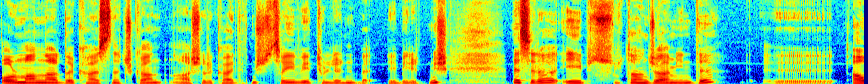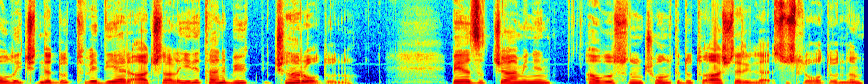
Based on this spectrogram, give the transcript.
ormanlarda karşısına çıkan ağaçları kaydetmiş, sayı ve türlerini be, e, belirtmiş. Mesela Eyüp Sultan Camii'nde e, avlu içinde dut ve diğer ağaçlarla yedi tane büyük çınar olduğunu, Beyazıt Camii'nin avlusunun çoğunlukla dut ağaçlarıyla süslü olduğunu,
